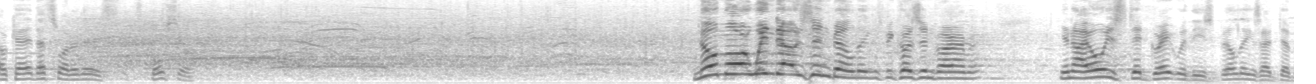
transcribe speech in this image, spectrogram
okay? That's what it is. It's bullshit. No more windows in buildings because environment. You know, I always did great with these buildings. I, the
